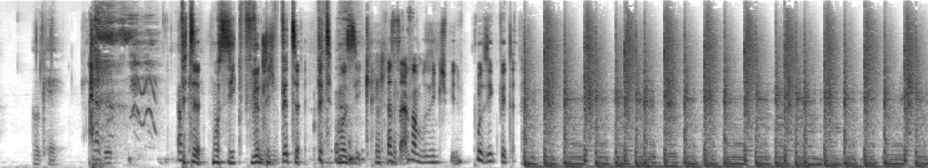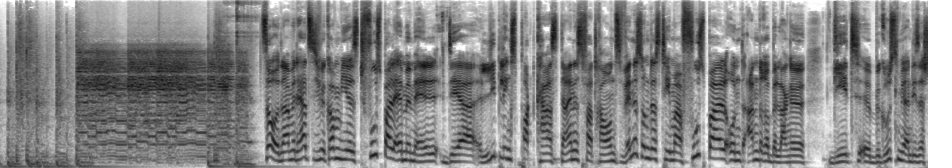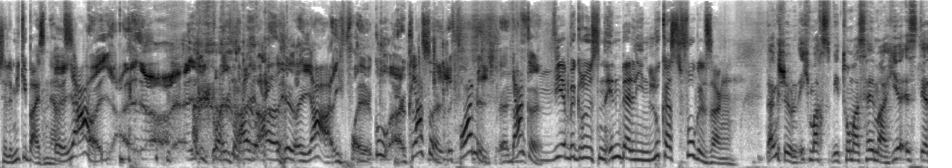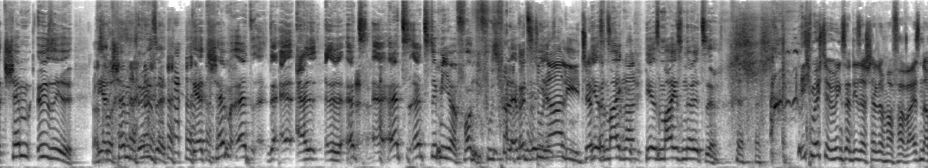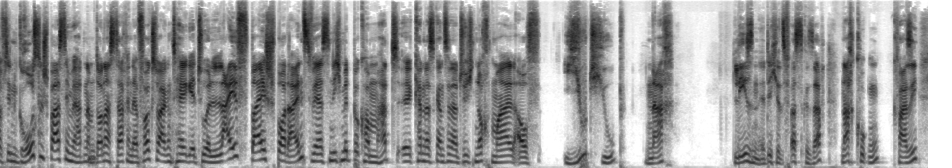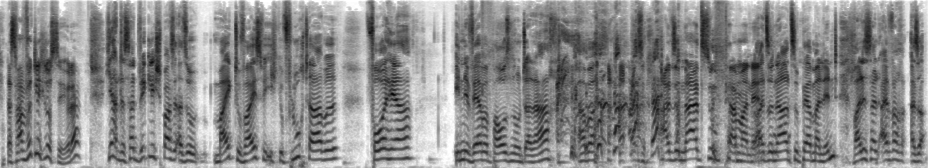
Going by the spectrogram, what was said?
okay. Bitte, Musik, wirklich, bitte, bitte Musik. Lass uns einfach Musik spielen. Musik bitte. So, und damit herzlich willkommen. Hier ist Fußball MML, der Lieblingspodcast deines Vertrauens. Wenn es um das Thema Fußball und andere Belange geht, äh, begrüßen wir an dieser Stelle Miki Beisenherz. Ja, ja, ja, ich, ja, ich, gut, äh, klasse, ich freue mich, äh, danke. Wir begrüßen in Berlin Lukas Vogelsang. Dankeschön. Und ich mach's wie Thomas Helmer. Hier ist der Cem Özil. Der Cem Özil. Der Cem äh, äh, äh, Öz- Özdemir von Fußball Cem Hier ist Mike, hier ist Mais Nölze. Ich möchte übrigens an dieser Stelle nochmal verweisen auf den großen Spaß, den wir hatten am Donnerstag in der Volkswagen Tailgate Tour live bei Sport 1. Wer es nicht mitbekommen hat, kann das Ganze natürlich nochmal auf YouTube nachlesen, hätte ich jetzt fast gesagt. Nachgucken, quasi. Das war wirklich lustig, oder? Ja, das hat wirklich Spaß. Also, Mike, du weißt, wie ich geflucht habe vorher, in den Werbepausen und danach. Aber Also, also nahezu permanent. also nahezu permanent, weil es halt einfach, also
